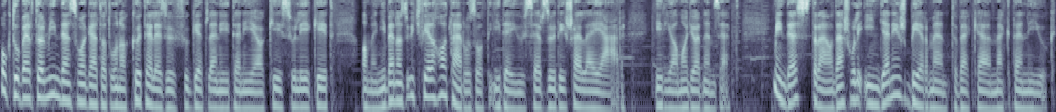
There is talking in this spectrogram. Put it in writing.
Októbertől minden szolgáltatónak kötelező függetlenítenie a készülékét, amennyiben az ügyfél határozott idejű szerződéssel lejár, írja a Magyar Nemzet. Mindezt ráadásul ingyen és bérmentve kell megtenniük.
